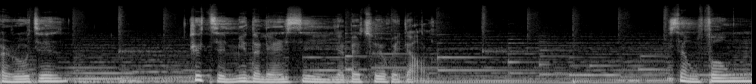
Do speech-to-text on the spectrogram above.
而如今。这紧密的联系也被摧毁掉了，像风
